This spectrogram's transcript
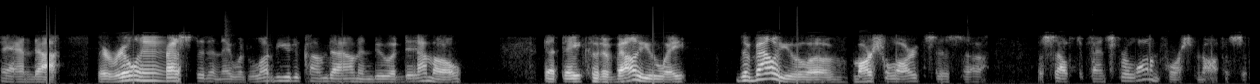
And uh, they're real interested, and they would love you to come down and do a demo that they could evaluate the value of martial arts as uh, a self defense for law enforcement officers.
